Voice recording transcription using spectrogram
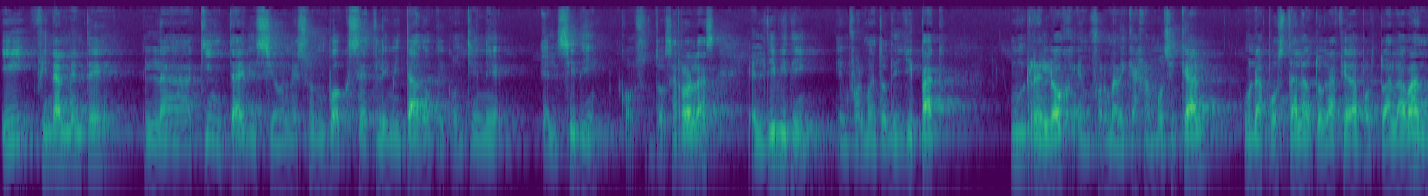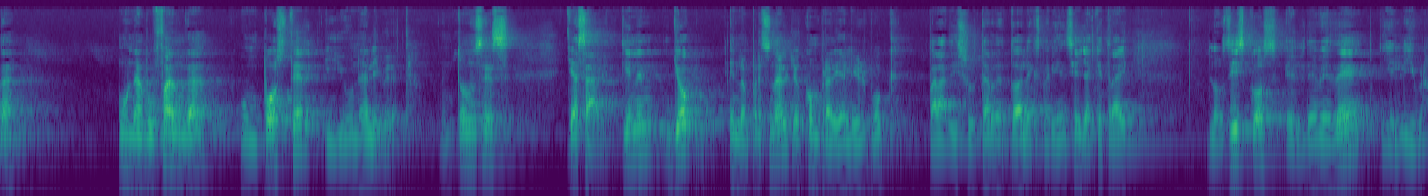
Y finalmente, la quinta edición es un box set limitado que contiene el CD con sus 12 rolas, el DVD en formato digipack, un reloj en forma de caja musical, una postal autografiada por toda la banda, una bufanda, un póster y una libreta. Entonces, ya saben, tienen, yo en lo personal, yo compraría el earbook para disfrutar de toda la experiencia, ya que trae los discos, el DVD y el libro.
